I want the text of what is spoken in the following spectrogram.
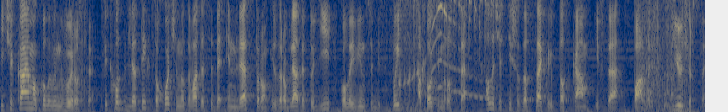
І чекаємо, коли він виросте. Підходить для тих, хто хоче називати себе інвестором і заробляти тоді, коли він собі спить, а токен росте. Але частіше за все криптоскам і все падає. Ф'ючерси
